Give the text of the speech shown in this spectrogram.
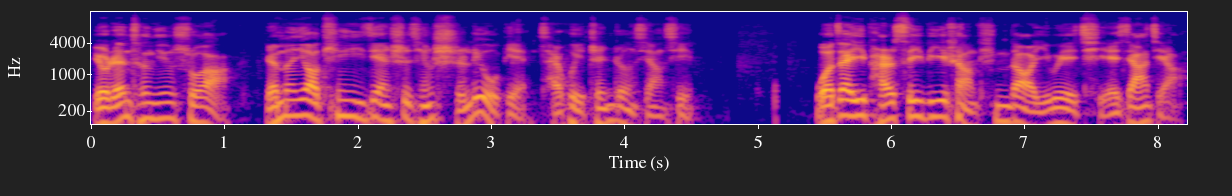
有人曾经说啊，人们要听一件事情十六遍才会真正相信。我在一盘 CD 上听到一位企业家讲：“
